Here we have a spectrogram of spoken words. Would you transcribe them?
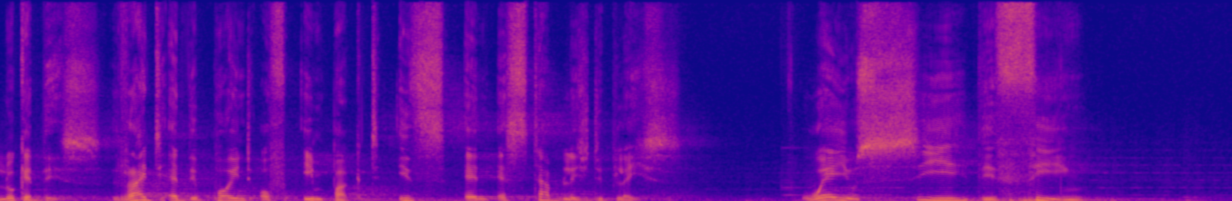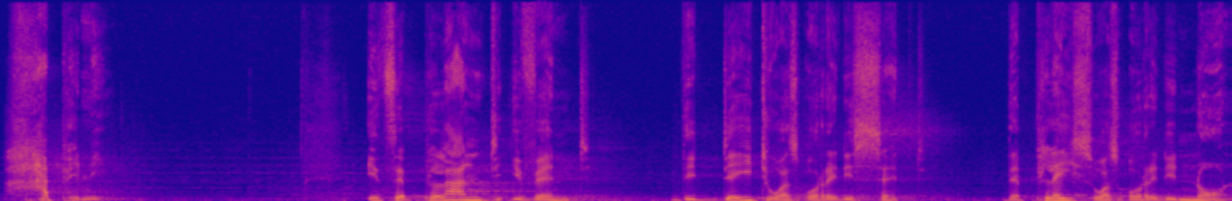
look at this. Right at the point of impact, it's an established place where you see the thing happening. It's a planned event. The date was already set, the place was already known.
